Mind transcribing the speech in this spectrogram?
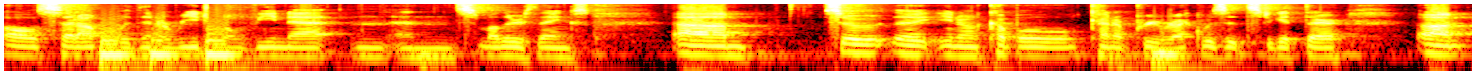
all set up within a regional VNet and, and some other things. Um, so uh, you know a couple kind of prerequisites to get there. Um,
